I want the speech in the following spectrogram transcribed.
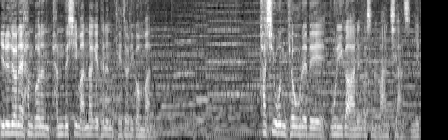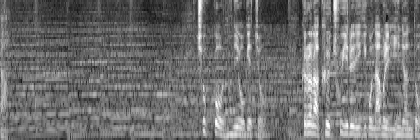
일년에 한 번은 반드시 만나게 되는 계절이건만 다시 온 겨울에 대해 우리가 아는 것은 많지 않습니다. 춥고 눈이 오겠죠. 그러나 그 추위를 이기고 남을 인연도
